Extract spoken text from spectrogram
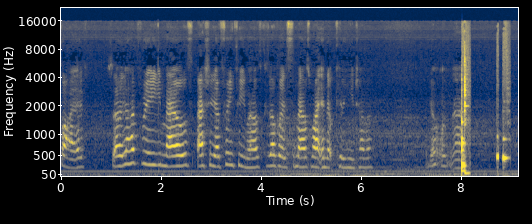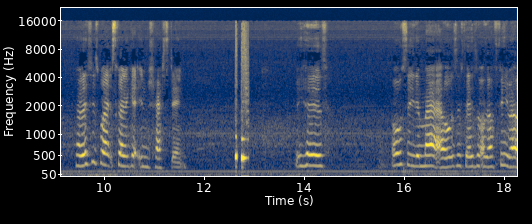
five. So I'm gonna have three males, actually no, three females, because otherwise the males might end up killing each other. I don't want that. Now this is where it's going to get interesting. Because obviously the males, if there's not enough females,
